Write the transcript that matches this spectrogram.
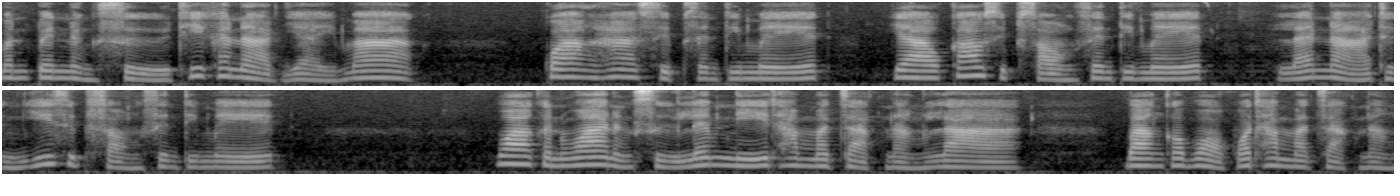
มันเป็นหนังสือที่ขนาดใหญ่มาก กว้าง 50 เซนติเมตร ยาว 92 เซนติเมตร และหนาถึง 22 เซนติเมตร ว่ากันว่าหนังสือเล่มนี้ทำมาจากหนังลา บางก็บอกว่าทำมาจากหนัง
